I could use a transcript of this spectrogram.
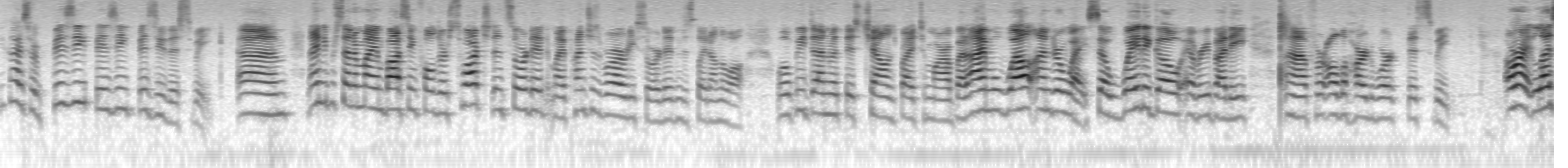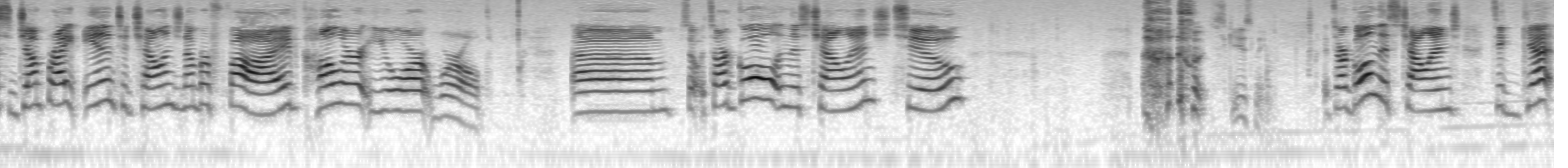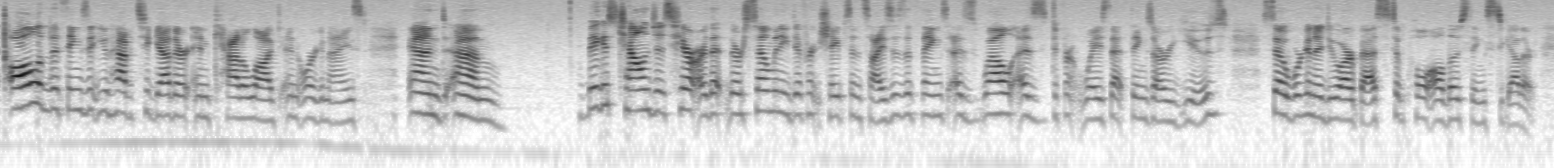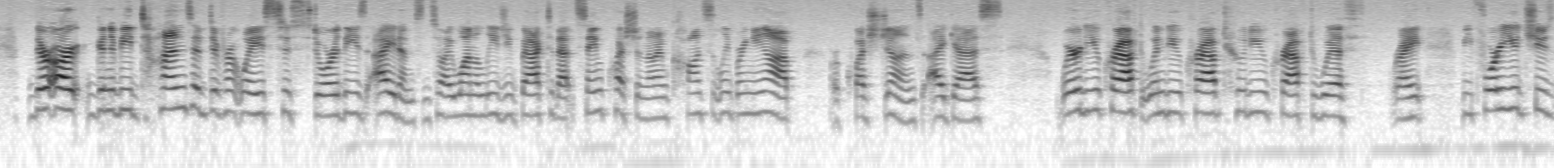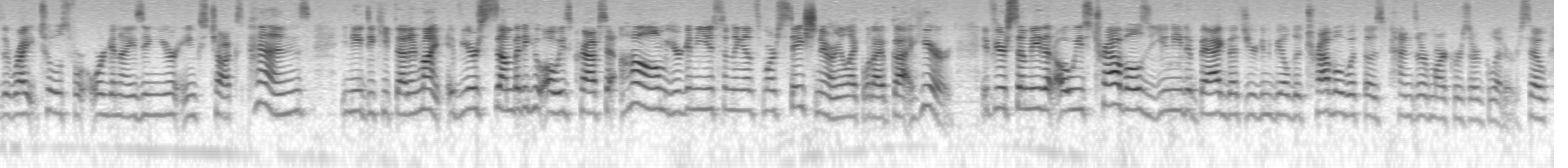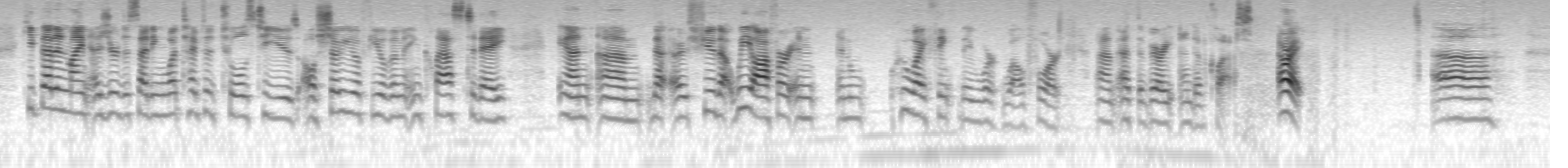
You guys were busy, busy, busy this week. 90% um, of my embossing folders swatched and sorted. My punches were already sorted and displayed on the wall. Won't be done with this challenge by tomorrow, but I'm well underway. So way to go, everybody, uh, for all the hard work this week. All right, let's jump right into challenge number five, color your world. Um, so it's our goal in this challenge to, excuse me, it's our goal in this challenge to get all of the things that you have together and cataloged and organized. And um, biggest challenges here are that there's so many different shapes and sizes of things as well as different ways that things are used. So we're going to do our best to pull all those things together there are going to be tons of different ways to store these items. And so I want to lead you back to that same question that I'm constantly bringing up, or questions, I guess. Where do you craft? When do you craft? Who do you craft with? Right? Before you choose the right tools for organizing your inks, chalks, pens, you need to keep that in mind. If you're somebody who always crafts at home, you're going to use something that's more stationary, like what I've got here. If you're somebody that always travels, you need a bag that you're going to be able to travel with those pens or markers or glitter. So keep that in mind as you're deciding what types of tools to use. I'll show you a few of them in class today and um, that a few that we offer and, and who I think they work well for um, at the very end of class. All right. Uh,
